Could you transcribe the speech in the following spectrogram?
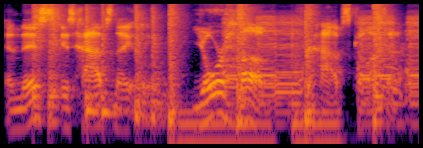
And this is Habs Nightly, your hub for Habs content.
